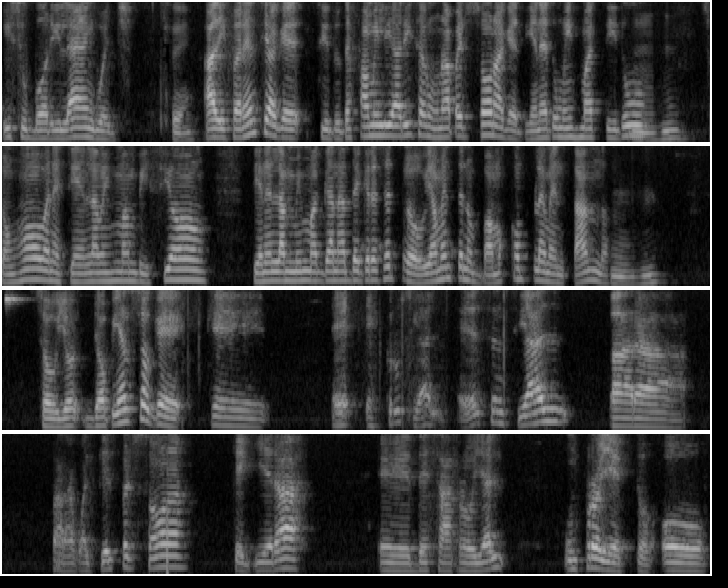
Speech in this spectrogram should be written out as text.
y su body language. Sí. A diferencia que si tú te familiarizas con una persona que tiene tu misma actitud, son jóvenes, tienen la misma ambición, tienen las mismas ganas de crecer, pues obviamente nos vamos complementando. so, yo, yo pienso que, es, crucial, es esencial para, para cualquier persona que quiera eh, desarrollar un proyecto o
